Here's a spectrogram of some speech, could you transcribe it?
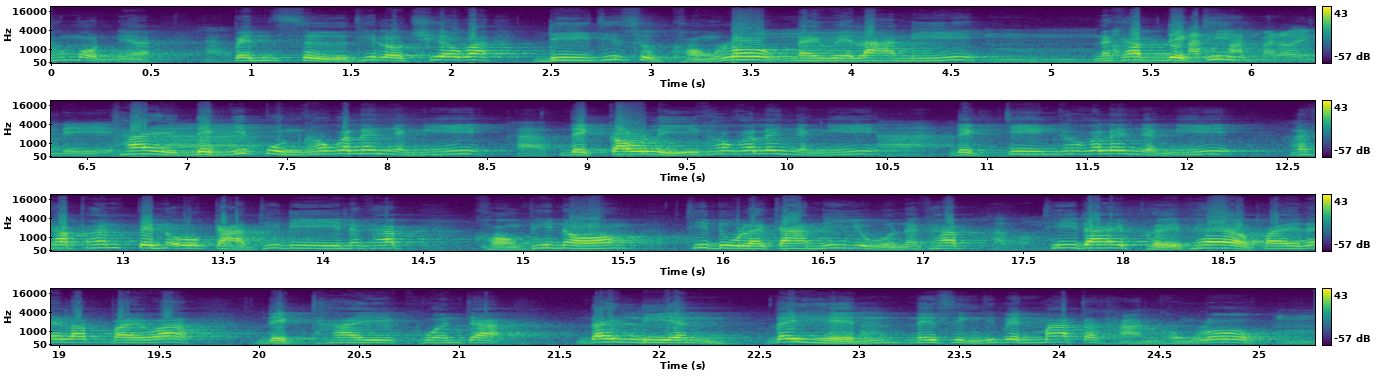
ทั้งหมดเนี่ยครับ เป็นสื่อที่เราเชื่อว่าดีที่สุดของโลกในเวลานี้อืมนะครับก็อเด็กที่คัสรรมาแล้วอย่างดีใช่อ่า เด็กญี่ปุ่นเขาก็เล่นอย่างนี้ ครับเด็กเกาหลีเขาก็เล่นอย่างนี้ อ่า เด็กจีนเขาก็เล่นอย่างนี้นะครับ เพราะฉะนั้นเป็นโอกาสที่ดีนะครับ ของพี่น้องที่ดูรายการนี้อยู่นะครับ ครับผม ที่ได้เผยแพร่ออกไปได้รับไปว่า เด็กไทยควรจะได้เรียนได้เห็นในสิ่งที่เป็นมาตรฐานของโลก อืม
